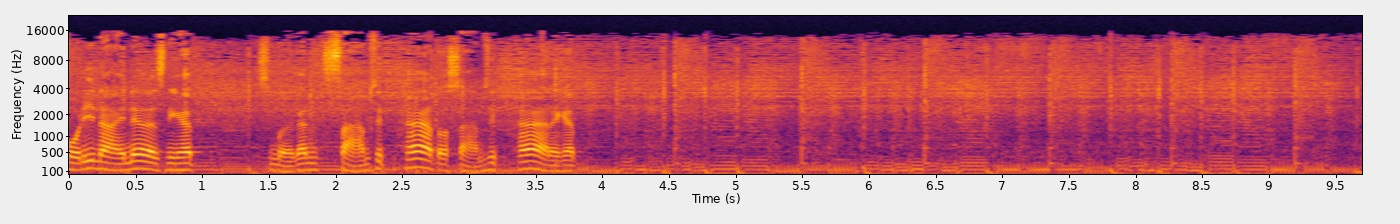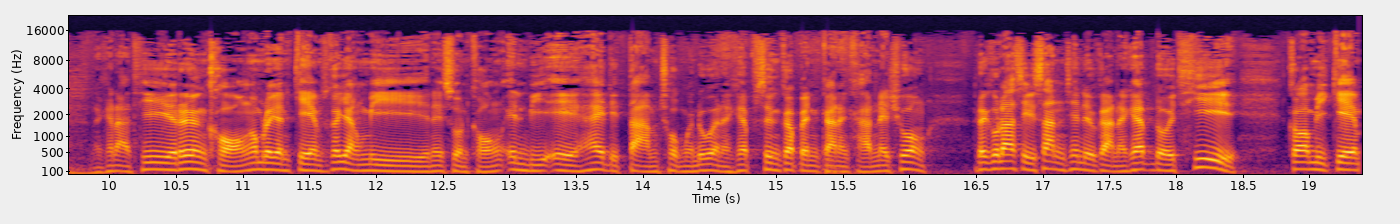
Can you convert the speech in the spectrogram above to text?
49ers นี่ครับ เสมอกัน 35 ต่อ 35 นะครับ ณะที่เรื่องของอเมริกันเกมส์ก็ยังมีในส่วนของ NBA ให้ติดตามชมกันด้วยนะครับ ซึ่งก็เป็นการแข่งขันในช่วง regular season เช่นเดียวกันนะครับ โดยที่ก็มีเกม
